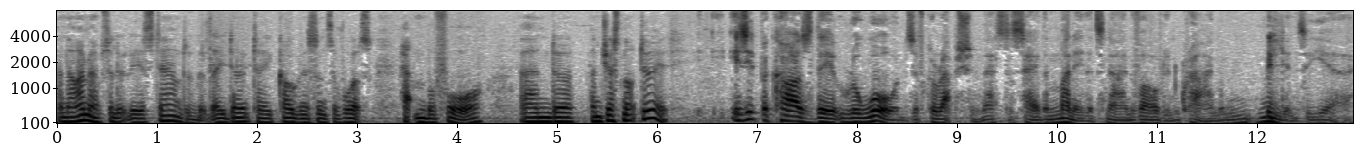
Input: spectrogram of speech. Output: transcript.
and I'm absolutely astounded that they don't take cognizance of what's happened before and, uh, and just not do it. Is it because the rewards of corruption, that's to say the money that's now involved in crime, millions a year,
